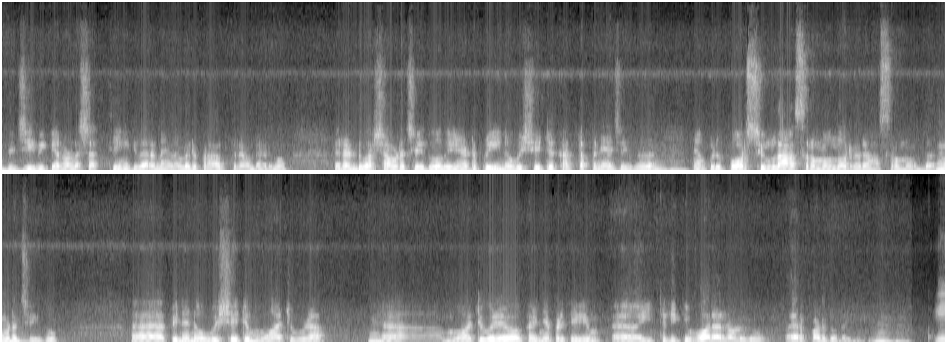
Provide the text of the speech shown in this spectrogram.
ഇത് ജീവിക്കാനുള്ള ശക്തി എനിക്ക് തരണേ എന്നുള്ളൊരു പ്രാർത്ഥന ഉണ്ടായിരുന്നു. രണ്ട് വർഷം അവിടെ ചെയ്തു. അത് കഴിഞ്ഞിട്ട് പ്രീ നോവിഷ്യേറ്റ് കട്ടപ്പനയാണ് ചെയ്തത്. ഞങ്ങൾക്കൊരു പോർച്ചുഗൽ ആശ്രമം എന്ന് പറഞ്ഞൊരു ആശ്രമമുണ്ട്. അവിടെ ചെയ്തു. പിന്നെ നോവിഷ്യേറ്റ് മൂവാറ്റുപുഴ. മൂവാറ്റുപുഴ കഴിഞ്ഞപ്പോഴത്തേക്കും ഇറ്റലിക്ക് പോരാനുള്ളൊരു ഏർപ്പാട് തുടങ്ങി. ഈ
